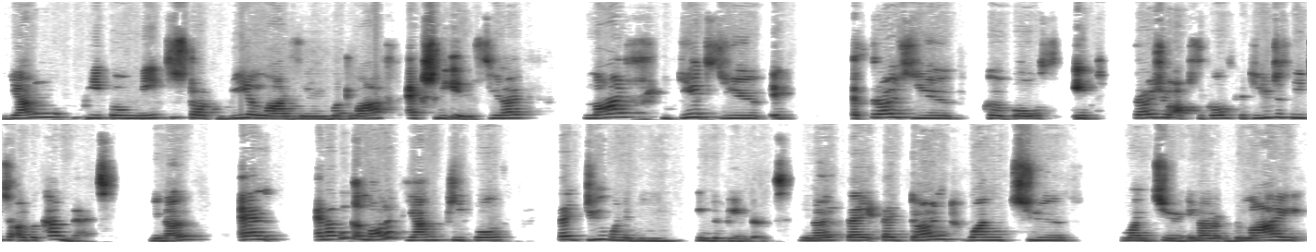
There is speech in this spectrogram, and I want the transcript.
young people need to start realizing what life actually is. You know, life gives you it it throws you curveballs it throws you obstacles but you just need to overcome that you know? And and i think a lot of young people they do want to be independent you know? They they don't want to want to you know rely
